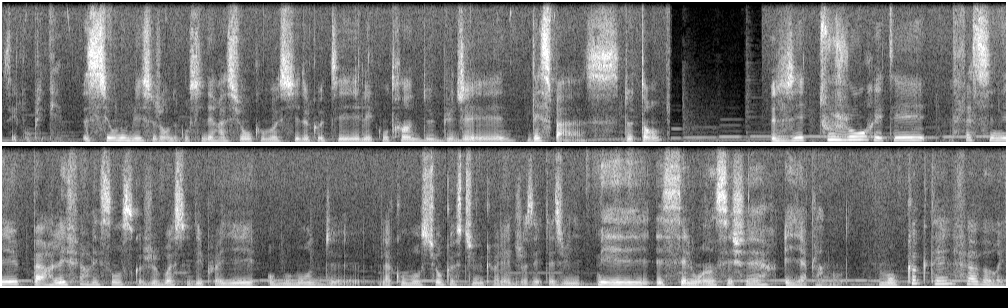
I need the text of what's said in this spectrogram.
c'est compliqué. Si on oublie ce genre de considérations, comme aussi de côté les contraintes de budget, d'espace, de temps, j'ai toujours été fascinée par l'effervescence que je vois se déployer au moment de la convention Costume College aux États-Unis. Mais c'est loin, c'est cher et il y a plein de monde. Mon cocktail favori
